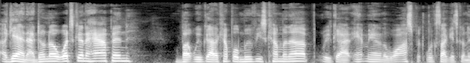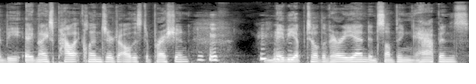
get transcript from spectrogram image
again, I don't know what's going to happen, but we've got a couple of movies coming up. We've got Ant Man and the Wasp. It looks like it's going to be a nice palate cleanser to all this depression. Maybe up till the very end, and something happens.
